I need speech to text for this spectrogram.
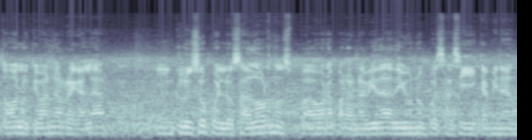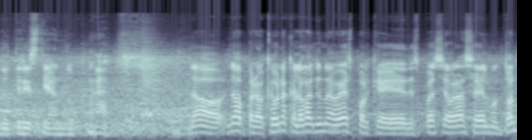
todo lo que van a regalar. Incluso pues los adornos ahora para Navidad y uno pues así caminando, tristeando. no, no, pero qué bueno que lo hagan de una vez porque después se van a hacer el montón.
